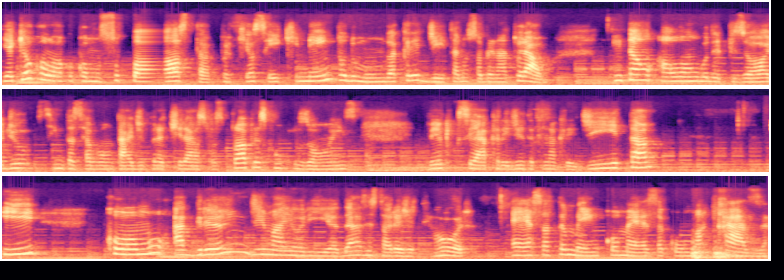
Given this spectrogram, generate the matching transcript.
E aqui eu coloco como suposta, porque eu sei que nem todo mundo acredita no sobrenatural. Então, ao longo do episódio, sinta-se à vontade para tirar suas próprias conclusões, ver o que você acredita, o que não acredita. E como a grande maioria das histórias de terror, essa também começa com uma casa.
